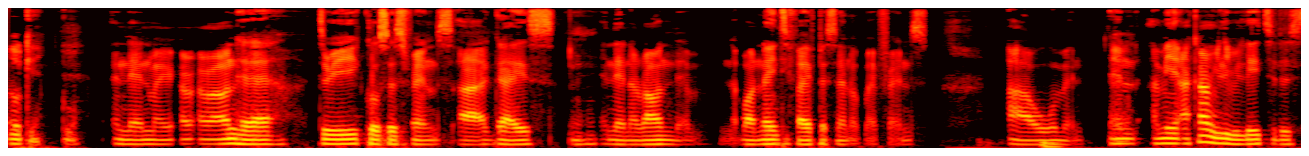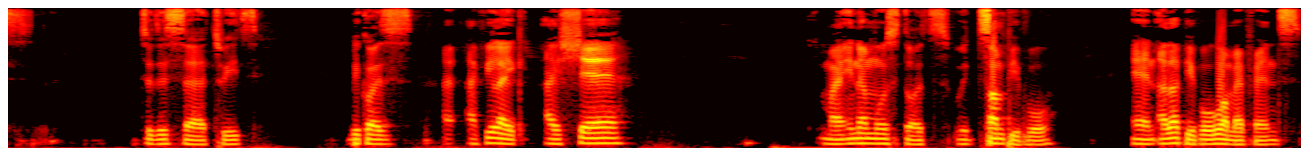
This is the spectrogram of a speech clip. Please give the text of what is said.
Okay. Cool. and then my around her, three closest friends are guys, Mhm. and then around them, about ninety five percent of my friends are women. And I mean, I can't really relate to this to this uh, tweet because I, I feel like I share my innermost thoughts with some people, and other people who are my friends.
